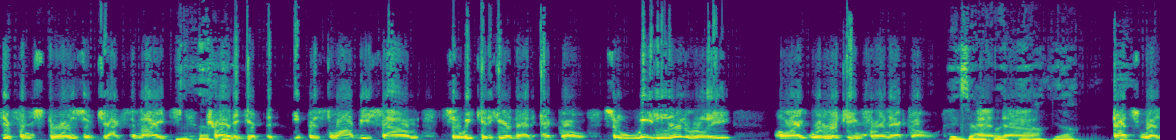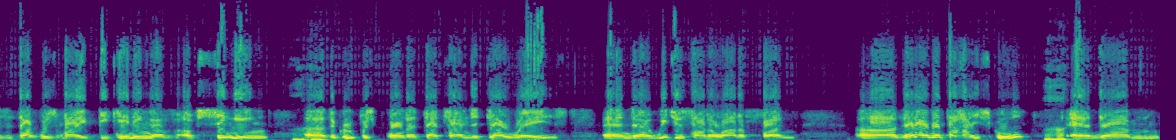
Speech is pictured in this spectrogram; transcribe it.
different stores of Jackson Heights, trying to get the deepest lobby sound so we could hear that echo. So we literally, all right, we're looking for an echo. Exactly. And, uh, yeah, yeah. That's was that was my beginning of of singing. uh the group was called at that time the Del Rays, and uh, we just had a lot of fun. Uh, then I went to high school, and um,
